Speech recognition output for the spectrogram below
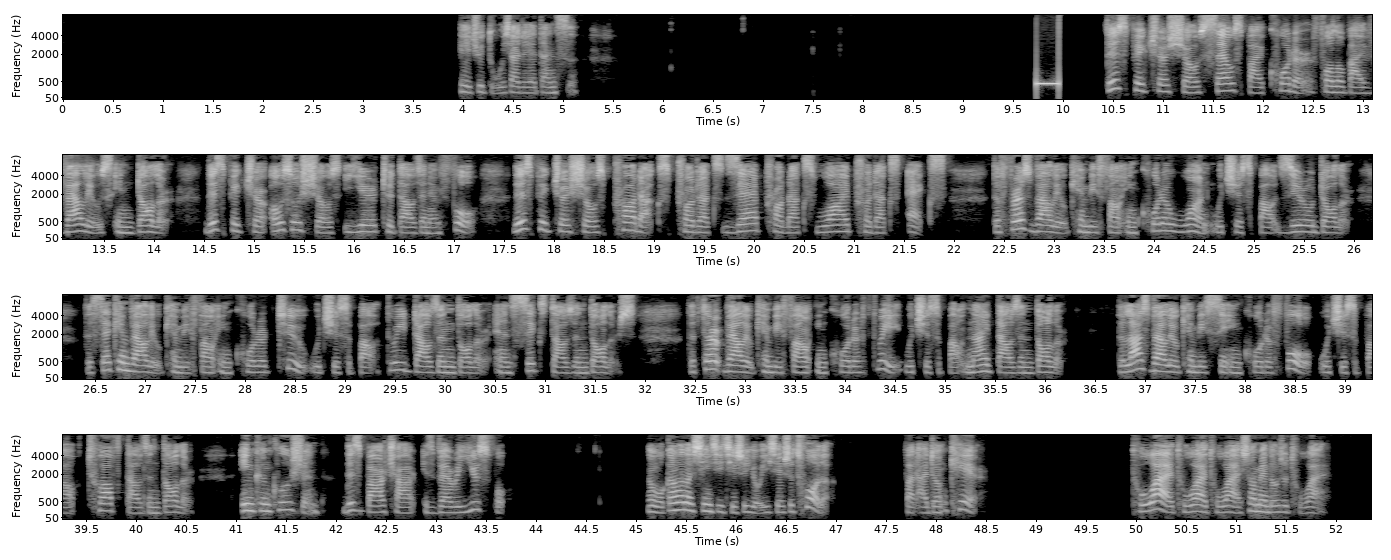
可以去读一下这些单词。This picture shows sales by quarter followed by values in dollar. This picture also shows year 2004. This picture shows products, products Z, products Y, products X. The first value can be found in quarter one, which is about zero dollar. The second value can be found in quarter two, which is about $3,000 and $6,000. The third value can be found in quarter three, which is about $9,000. The last value can be seen in quarter four, which is about $12,000. In conclusion, this bar chart is very useful. 那我刚刚的信息其实有一些是错的，but I don't care。图外、图外、图外，上面都是图外，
